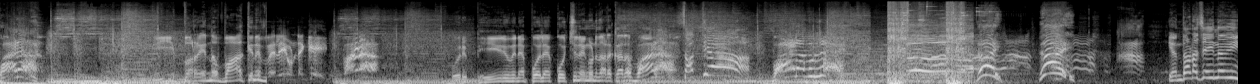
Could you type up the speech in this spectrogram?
വാടാ. നീ പറയുന്ന വാക്കിന് വിലയുണ്ടെങ്കിൽ വാടാ. ഒരു ഭീരുവിനെ പോലെ കൊച്ചിനെ കൊണ്ട് നടക്കാതെ വാടാ. സത്യ. വാടാ പുല്ലേ ഏയ്! ഏയ്! എന്താടാ ചെയ്യുന്നത് നീ?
